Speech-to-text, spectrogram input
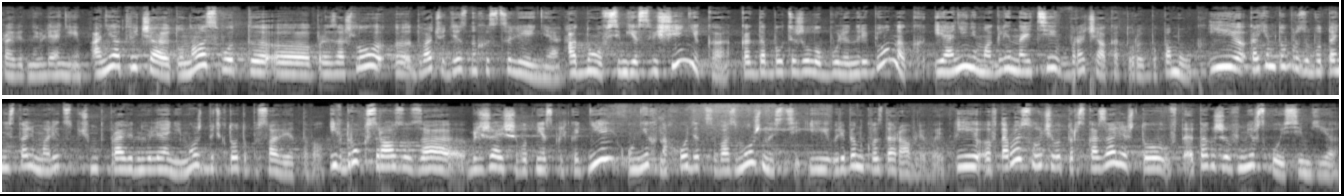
праведной Юлиании. Они отвечают, у нас вот э, произошло э, два чудесных исцеления. Одно в семье священника, когда был тяжело болен ребенок, и они не могли найти врача, который бы помог. И каким-то образом вот они стали молиться почему-то праведную Юлиании. Может быть, кто-то посоветовал. И вдруг сразу за ближайшие вот несколько дней у них находятся возможности, и ребенок выздоравливает. И второй случай вот рассказали, что также в мирской семье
